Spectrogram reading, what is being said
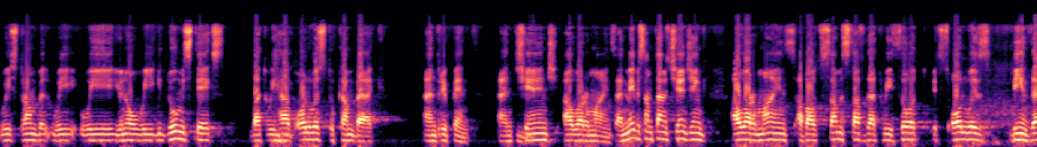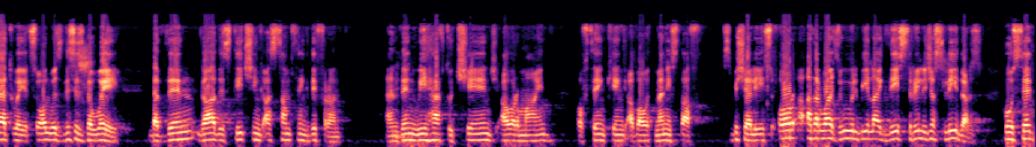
we stumble, we, we, you know, we do mistakes, but we have mm-hmm. always to come back and repent and change our minds. And maybe sometimes changing our minds about some stuff that we thought it's always been that way, it's always this is the way. But then God is teaching us something different. And then we have to change our mind of thinking about many stuff, especially, or otherwise we will be like these religious leaders who said,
